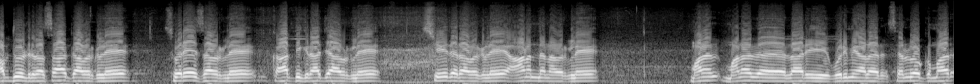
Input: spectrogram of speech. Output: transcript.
அப்துல் ரசாக் அவர்களே சுரேஷ் அவர்களே கார்த்திக் ராஜா அவர்களே ஸ்ரீதர் அவர்களே ஆனந்தன் அவர்களே மணல் மணல் லாரி உரிமையாளர் செல்வகுமார்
